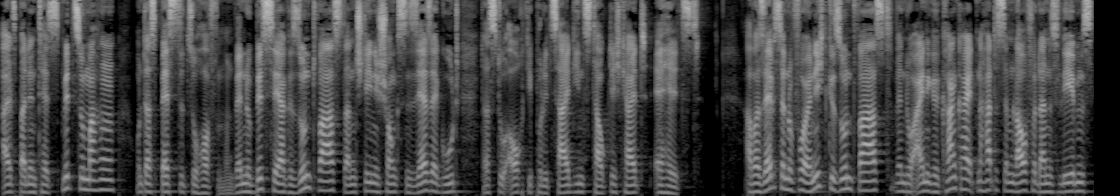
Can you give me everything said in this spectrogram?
als bei den Tests mitzumachen und das Beste zu hoffen. Und wenn du bisher gesund warst, dann stehen die Chancen sehr, sehr gut, dass du auch die Polizeidiensttauglichkeit erhältst. Aber selbst wenn du vorher nicht gesund warst, wenn du einige Krankheiten hattest im Laufe deines Lebens,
